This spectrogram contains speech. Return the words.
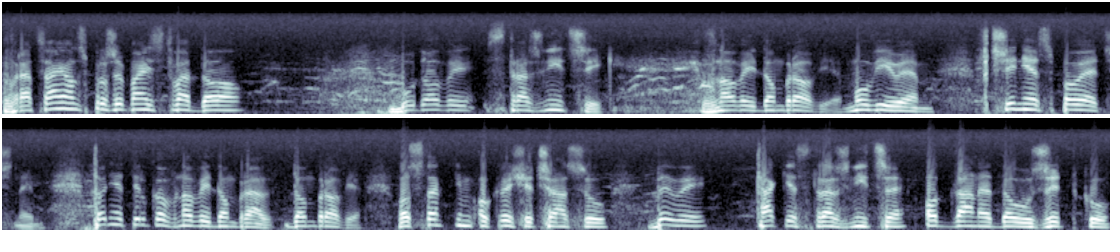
Wracając, proszę Państwa, do budowy strażniczej w Nowej Dąbrowie. Mówiłem, w czynie społecznym. To nie tylko w Nowej Dąbra, Dąbrowie. W ostatnim okresie czasu były takie strażnice oddane do użytku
